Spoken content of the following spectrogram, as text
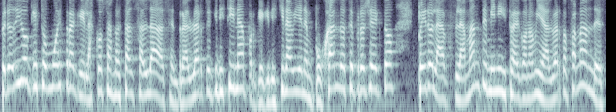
pero digo que esto muestra que las cosas no están saldadas entre Alberto y Cristina, porque Cristina viene empujando este proyecto, pero la flamante ministra de Economía, Alberto Fernández.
